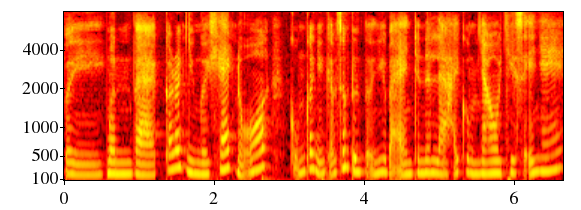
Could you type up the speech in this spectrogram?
Vì mình và có rất nhiều người khác nữa cũng có những cảm xúc tương tự như bạn cho nên là hãy cùng nhau chia sẻ nhé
